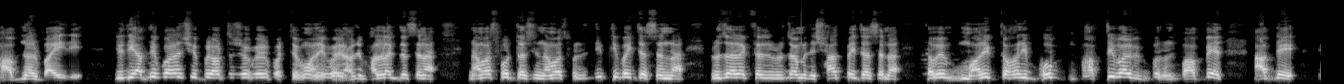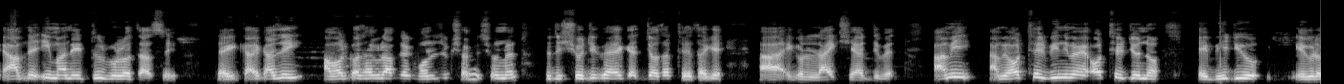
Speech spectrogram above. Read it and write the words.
ভাবনার বাইরে। যদি আপনি কোরআন শরীফের অর্থ সহকারে পড়তে মনে করেন, আপনি ভালো লাগতেছে না, নামাজ পড়তেছেন, নামাজ পড়তে তৃপ্তি পাইতেছেন না, রোজা রাখতেছেন, রোজার মধ্যে স্বাদ পাইতেছে না, তবে মনে তখনই ভাবতে পারবেন ভাববেন আপনি, আপনার ইমানের দুর্বলতা আছে। তাই কাজেই আমার কথাগুলো আপনার মনোযোগ সঙ্গে শুনবেন। যদি সঠিক হয়ে যথার্থ হয়ে থাকে এগুলো লাইক শেয়ার দিবেন। আমি আমি অর্থের বিনিময়ে, অর্থের জন্য এই ভিডিও এগুলো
